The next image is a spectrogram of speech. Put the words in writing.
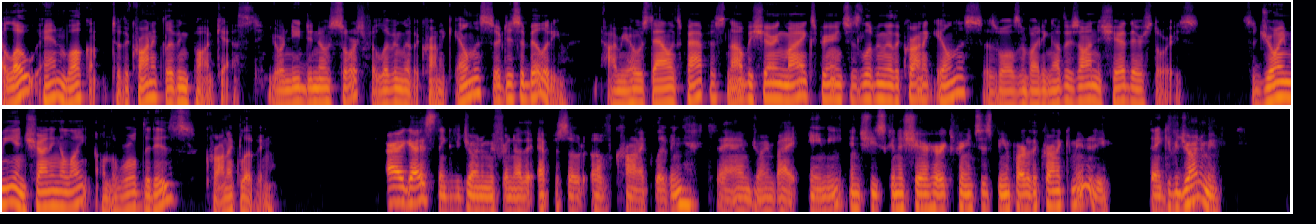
Hello and welcome to the Chronic Living Podcast, your need to know source for living with a chronic illness or disability. I'm your host, Alex Pappas, and I'll be sharing my experiences living with a chronic illness as well as inviting others on to share their stories. So join me in shining a light on the world that is chronic living. All right, guys, thank you for joining me for another episode of Chronic Living. Today I am joined by Aime, and she's going to share her experiences being part of the chronic community. Thank you for joining me.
